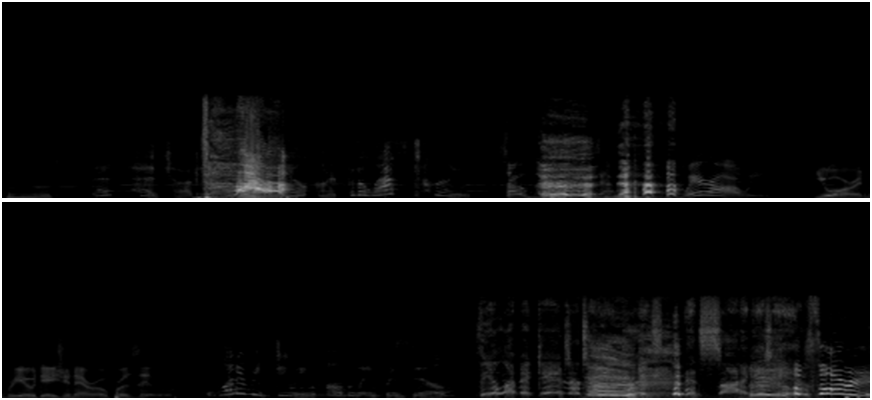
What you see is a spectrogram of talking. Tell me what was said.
failed. That hedgehog is nail art for the last time. So, Zap, where are we? You are in Rio de Janeiro, Brazil. What are we doing all the way in Brazil? The Olympic Games are taking place, and Sonic is here! I'm sorry.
